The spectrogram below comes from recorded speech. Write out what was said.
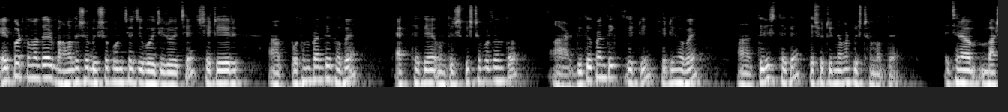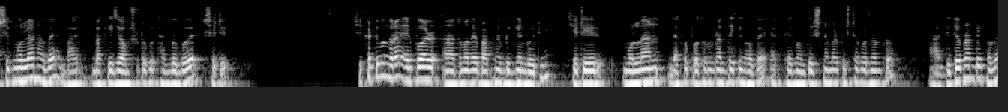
এরপর তোমাদের বাংলাদেশ ও বিশ্ব পরিচয় যে বইটি রয়েছে, সেটির প্রথম প্রান্তিক হবে এক থেকে উনত্রিশ পৃষ্ঠা পর্যন্ত আর দ্বিতীয় প্রান্তিক যেটি, সেটি হবে তিরিশ থেকে তেষট্টি নম্বর পৃষ্ঠার মধ্যে। এছাড়া বার্ষিক মূল্যায়ন হবে বাকি যে অংশটুকু থাকবে বইয়ের, সেটির। শিক্ষার্থী বন্ধুরা, এরপর তোমাদের প্রাথমিক বিজ্ঞান বইটি। সেটির মূল্যায়ন দেখো, প্রথম প্রান্তিকে হবে? এক থেকে উনত্রিশ নম্বর পৃষ্ঠা পর্যন্ত। আর দ্বিতীয় প্রান্তিক হবে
